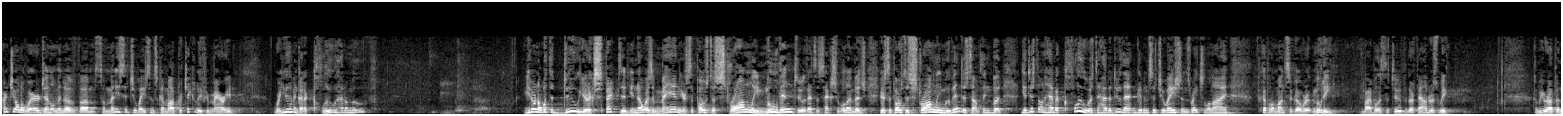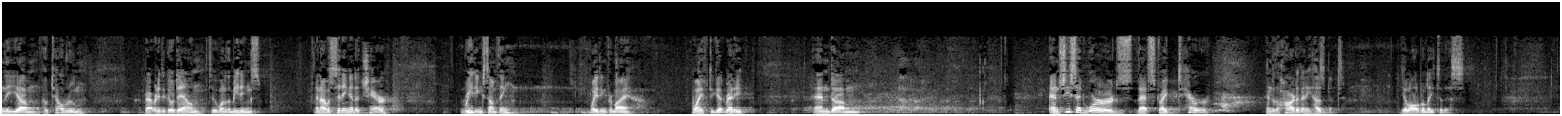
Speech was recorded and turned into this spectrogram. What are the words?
Aren't you all aware, gentlemen, of um, so many situations come up, particularly if you're married, where you haven't got a clue how to move? You don't know what to do. You're expected, you know, as a man, you're supposed to strongly move into, that's a sexual image, you're supposed to strongly move into something, but you just don't have a clue as to how to do that in given situations. Rachel and I, a couple of months ago, were at Moody Bible Institute for their Founders Week, and we were up in the um, hotel room, about ready to go down to one of the meetings, and I was sitting in a chair reading something, waiting for my wife to get ready, and um, And she said words that strike terror into the heart of any husband. You'll all relate to this.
